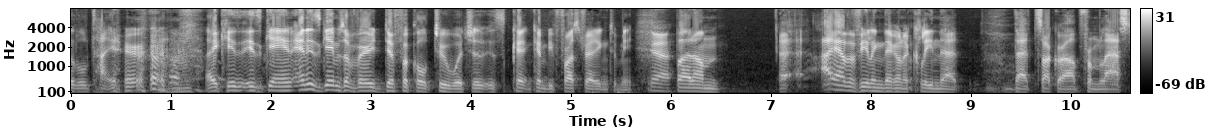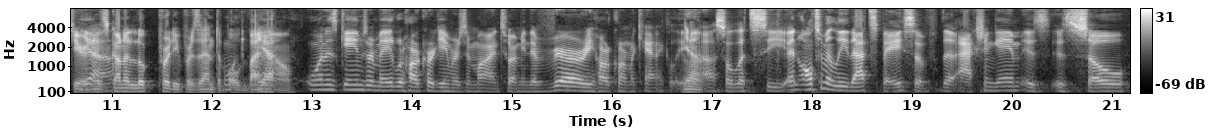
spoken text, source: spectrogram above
little tighter. like his, his game and his games are very difficult too, which is can, can be frustrating to me. Yeah. But um, I, I have a feeling they're gonna clean that that sucker up from last year, and it's gonna look pretty presentable by yeah. now. When his games are made with hardcore gamers in mind, so I mean they're very hardcore mechanically. Yeah. Uh, so let's see, and ultimately that space of the action game is is so.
